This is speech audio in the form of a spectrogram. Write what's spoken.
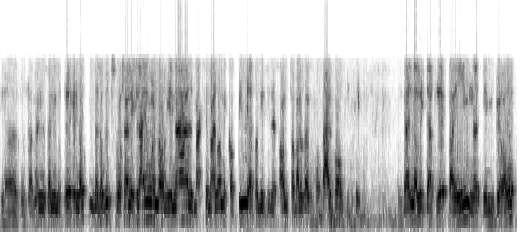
Ja, und wenn es dann in der Briefe noten, da gibt es wahrscheinlich Leihungen, Original, maximal eine Kopie, also wie sie das handhaben, also das ist total vorsichtig. Und wenn, dann liegt der Brief bei ihm, nicht im Büro.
